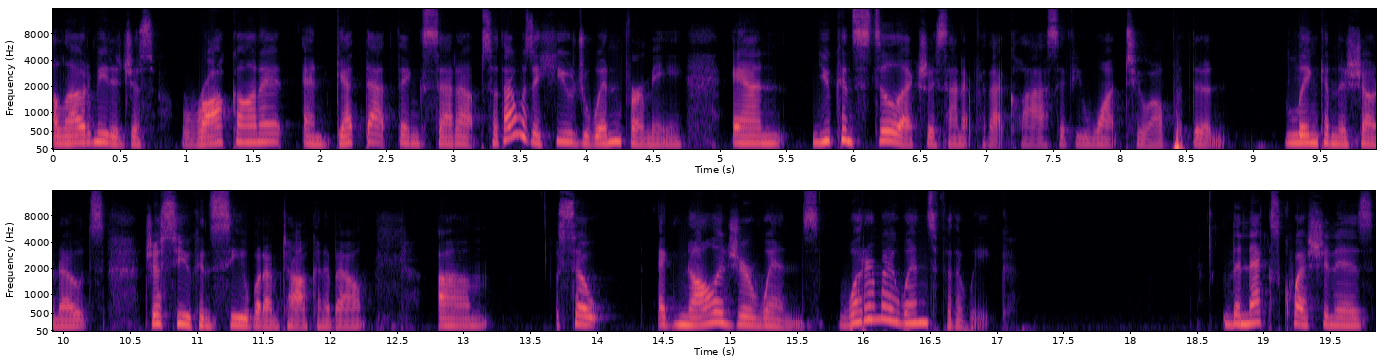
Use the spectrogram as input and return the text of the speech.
allowed me to just rock on it and get that thing set up. So that was a huge win for me. And you can still actually sign up for that class if you want to. I'll put the link in the show notes just so you can see what I'm talking about. Um, so acknowledge your wins. What are my wins for the week? The next question is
